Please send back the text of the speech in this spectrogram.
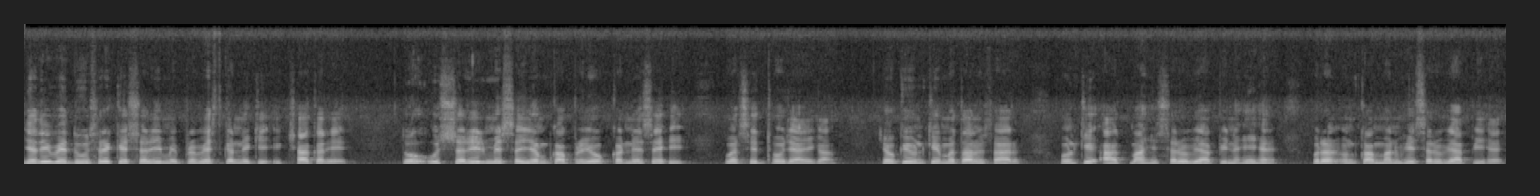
यदि वे दूसरे के शरीर में प्रवेश करने की इच्छा करें तो उस शरीर में संयम का प्रयोग करने से ही वह सिद्ध हो जाएगा। क्योंकि उनके मतानुसार उनकी आत्मा ही सर्वव्यापी नहीं है, वरन उनका मन भी सर्वव्यापी है।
